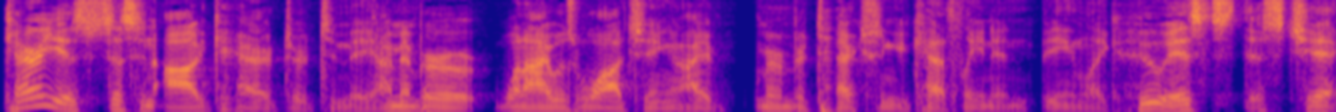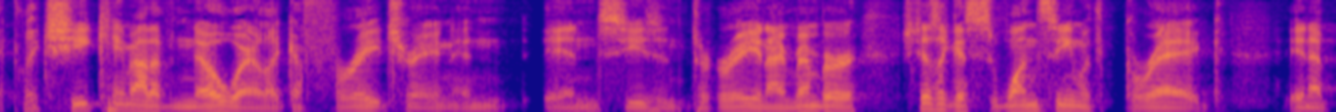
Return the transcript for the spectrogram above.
Kerry is just an odd character to me. I remember when I was watching, I remember texting you, Kathleen, and being like, "Who is this chick?" Like she came out of nowhere, like a freight train in in season three. And I remember she has like a one scene with Greg in a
